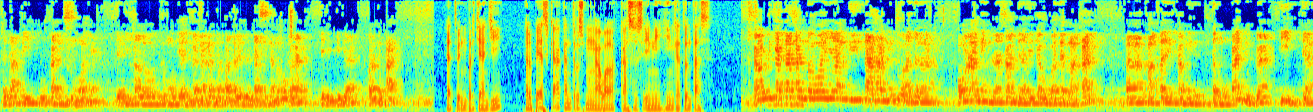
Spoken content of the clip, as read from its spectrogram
tetapi bukan semuanya. Jadi kalau kemudian katakan tempat rehabilitasi narkoba, jadi tidak kurang tepat. Edwin berjanji, LPSK akan terus mengawal kasus ini hingga tuntas. Kalau dikatakan bahwa yang ditahan itu adalah orang yang berasal dari Kabupaten Langkat, uh, fakta yang kami temukan juga tidak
